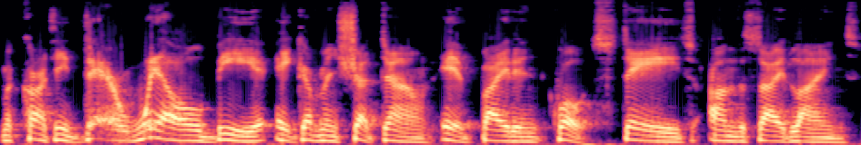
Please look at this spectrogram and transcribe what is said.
McCarthy, there will be a government shutdown if Biden, quote, stays on the sidelines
